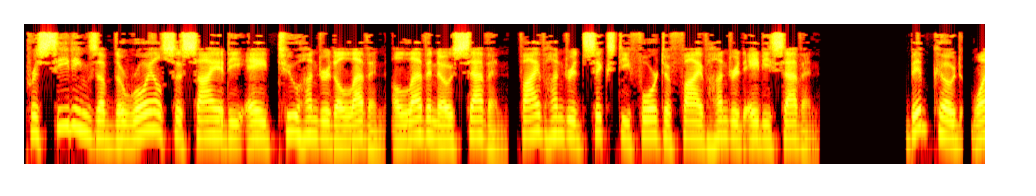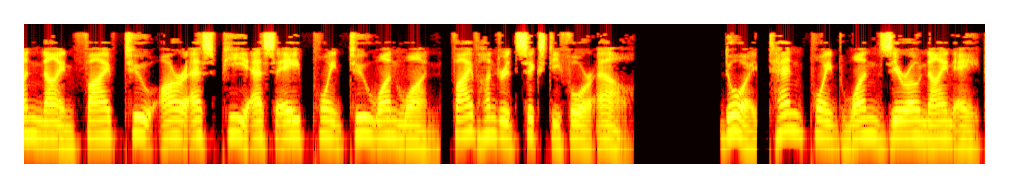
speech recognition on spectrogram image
Proceedings of the Royal Society A 211 1107, 564–587 Bibcode 1952 RSPSA.211 564 L doi 10.1098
